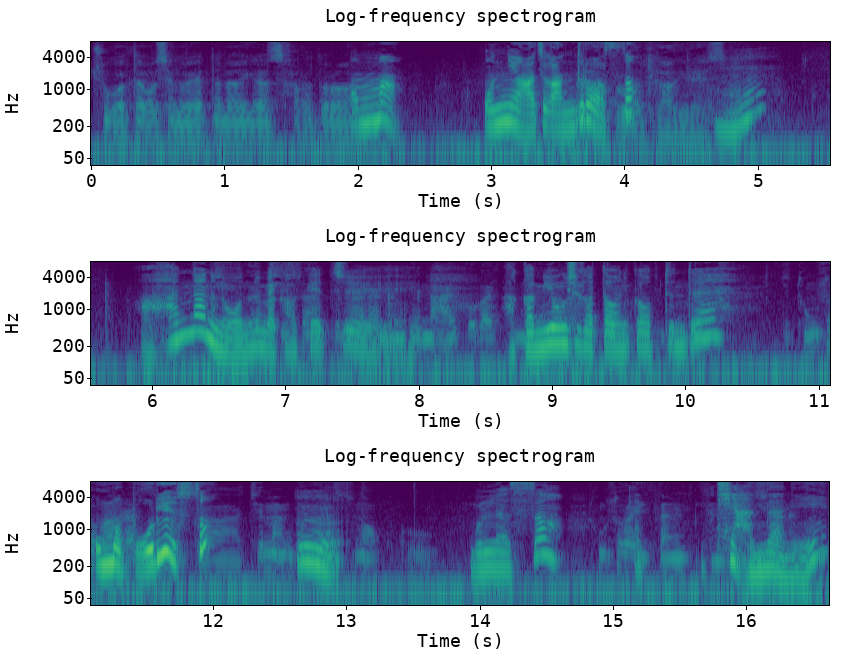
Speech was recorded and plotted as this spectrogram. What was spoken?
죽었다고 생각했던 아이가 살아 돌아. 엄마, 언니 아직 안 들어왔어? 어떻게 하기로 했어? 응? 아, 한나는 원룸에 갔겠지. 아까 미용실 갔다 오니까 없던데? 엄마 머리 했어? 응. 몰랐어? 티안 나니?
